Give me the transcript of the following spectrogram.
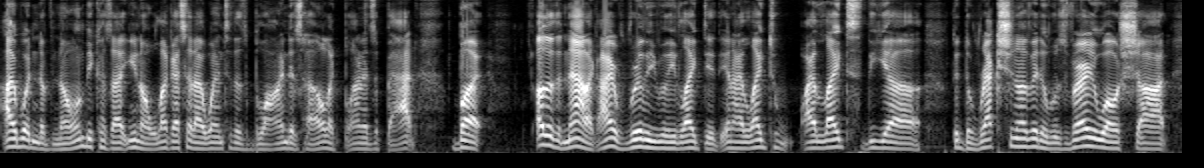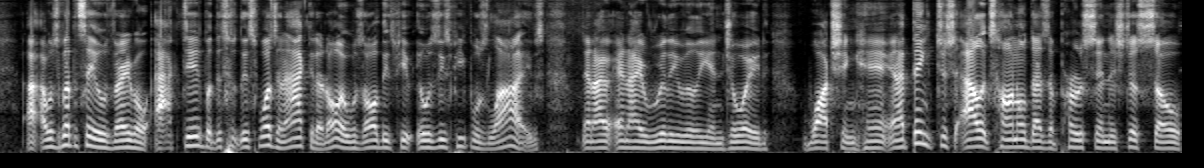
I wouldn't have known because I, you know, like I said, I went into this blind as hell, like blind as a bat. But other than that, like I really, really liked it, and I liked, I liked the uh, the direction of it. It was very well shot. I was about to say it was very well acted, but this this wasn't acted at all. It was all these people. It was these people's lives, and I and I really really enjoyed watching him. And I think just Alex Honnold as a person is just so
